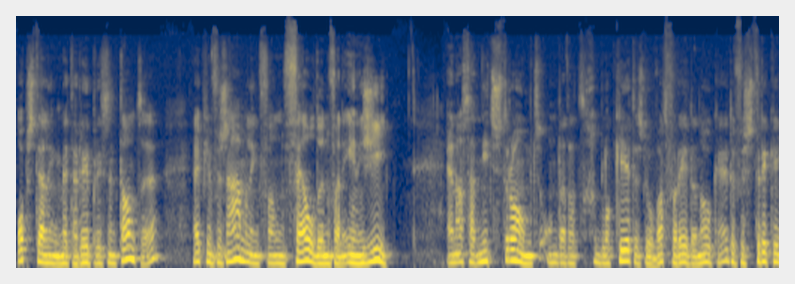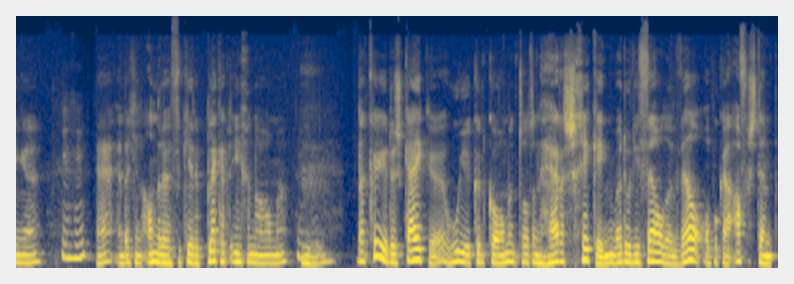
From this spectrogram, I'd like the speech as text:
opstelling met de representanten heb je een verzameling van velden van energie. En als dat niet stroomt, omdat het geblokkeerd is door wat voor reden dan ook, hè, de verstrikkingen, Mhm. hè, en dat je een andere verkeerde plek hebt ingenomen, dan kun je dus kijken hoe je kunt komen tot een herschikking, waardoor die velden wel op elkaar afgestemd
